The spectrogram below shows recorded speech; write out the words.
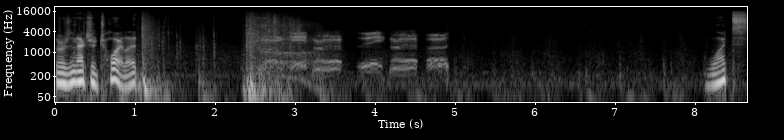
There was an extra toilet. What's...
